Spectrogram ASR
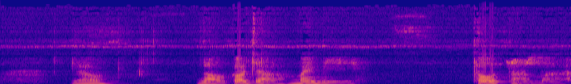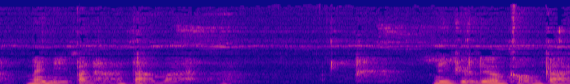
ำแล้วเราก็จะไม่มีโทษตามมา ไม่มีปัญหาตามมา นี่คือเรื่องของการ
